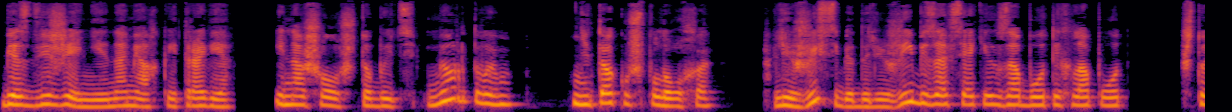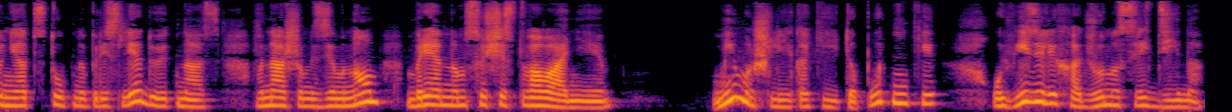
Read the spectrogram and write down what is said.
без движения на мягкой траве и нашел, что быть мертвым не так уж плохо. Лежи себе да лежи безо всяких забот и хлопот, что неотступно преследует нас в нашем земном бренном существовании. Мимо шли какие-то путники, увидели Хаджуна Средина.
